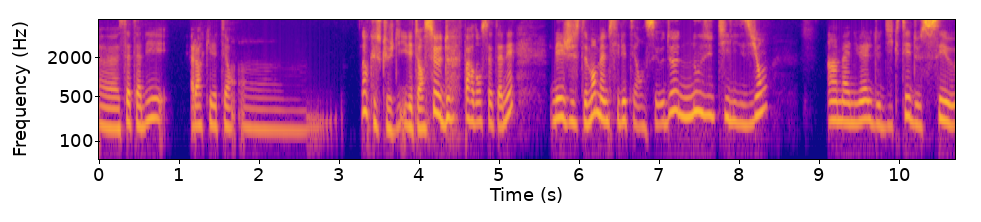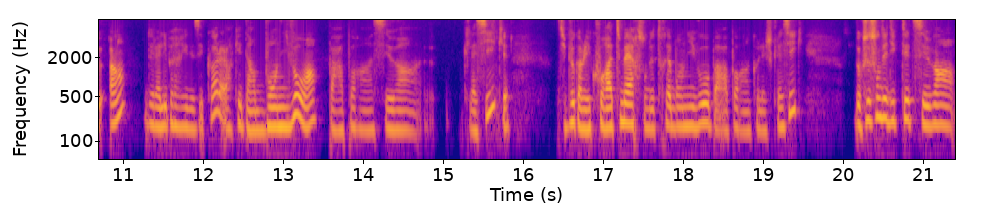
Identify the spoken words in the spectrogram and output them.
euh, cette année, alors qu'il était en... Non, qu'est-ce que je dis? Il était en CE2, pardon, cette année. Mais justement, même s'il était en CE2, nous utilisions un manuel de dictée de CE1 de la librairie des écoles, alors qu'il est d'un bon niveau hein, par rapport à un CE1 euh, classique petit peu comme les cours Atmer sont de très bons niveaux par rapport à un collège classique. Donc ce sont des dictées de CE1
